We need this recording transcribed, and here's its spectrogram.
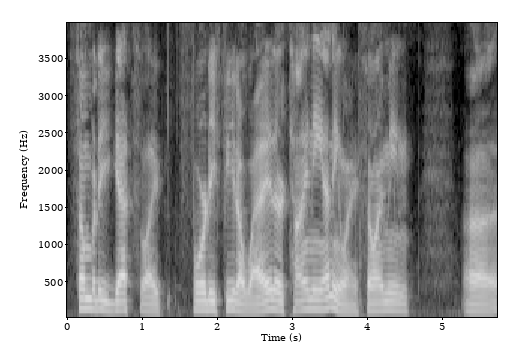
somebody gets like 40 feet away, they're tiny anyway. So I mean, uh,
